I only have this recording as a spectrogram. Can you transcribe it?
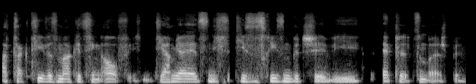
attraktives Marketing auf? Die haben ja jetzt nicht dieses Riesenbudget wie Apple zum Beispiel.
